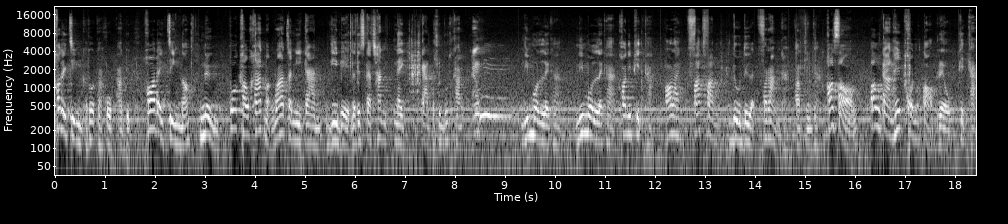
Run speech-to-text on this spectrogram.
ข้อใดจริงขอโทษค่ะครูอ่านผิดข้อใดจริงเนาะหนึ่งพวกเขาคาดหวังว่าจะมีการดีเบตและดิสคัชชันในการประชุมทุกครั้งนิมนต์เลยค่ะ นิมนต์เลยค่ะ ข้อนี้ผิดค่ะ เพราะอะไรฟาดฟันดูเดือดฝรั่งค่ะตัดทิ้งค่ะ ข้อ 2 ต้องการให้คนตอบเร็วผิดค่ะ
